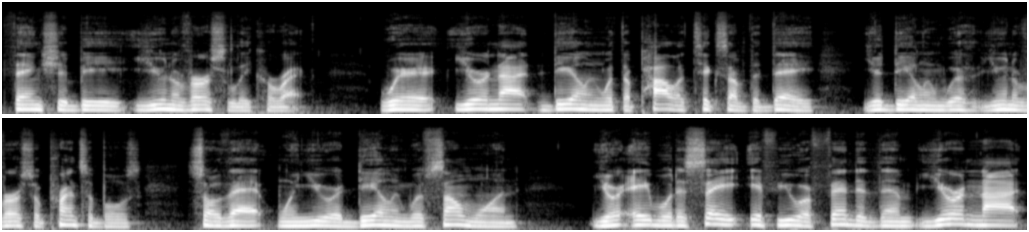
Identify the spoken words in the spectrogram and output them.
things should be universally correct, where you're not dealing with the politics of the day, you're dealing with universal principles so that when you are dealing with someone, you're able to say if you offended them, you're not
